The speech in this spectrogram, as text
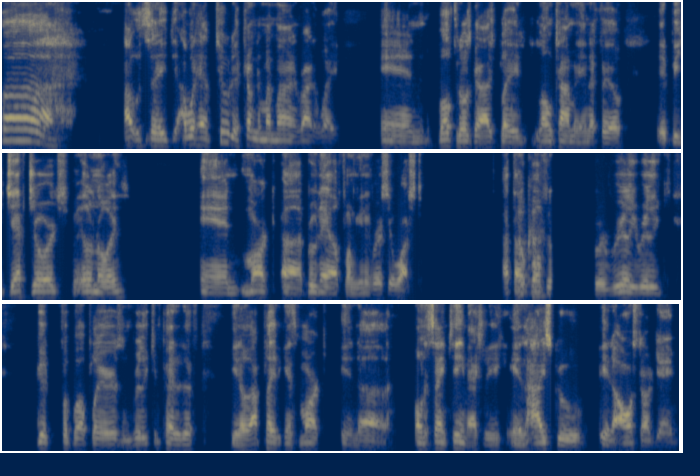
Uh, I would say I would have two that come to my mind right away. And both of those guys played a long time in the NFL. It'd be Jeff George from Illinois and Mark uh, Brunell from the University of Washington. I thought okay. both of them were really, really good football players and really competitive. You know, I played against Mark in uh, on the same team actually in high school in an All Star game,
